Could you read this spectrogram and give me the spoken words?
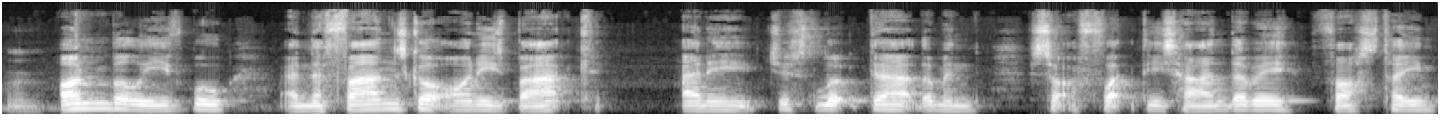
Hmm. Unbelievable. And the fans got on his back and he just looked at them and sort of flicked his hand away first time.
